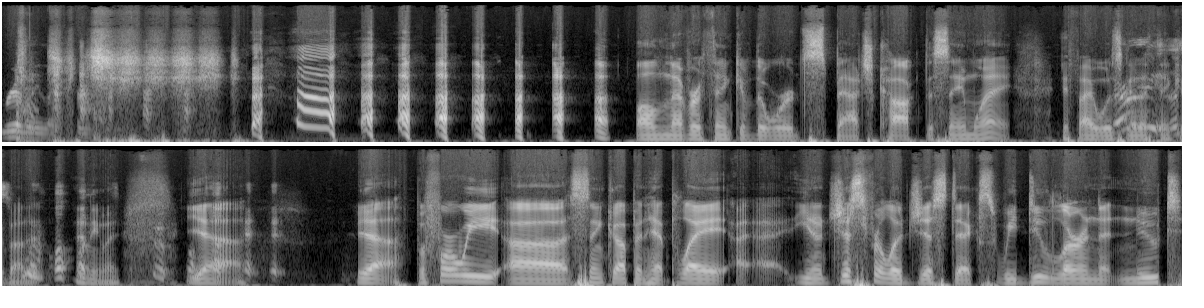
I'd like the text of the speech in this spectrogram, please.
really like. I'll never think of the word spatchcock the same way if I was going to think about it. Anyway, yeah. Yeah. Before we uh, sync up and hit play, I, I- you know, just for logistics, we do learn that Newt,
